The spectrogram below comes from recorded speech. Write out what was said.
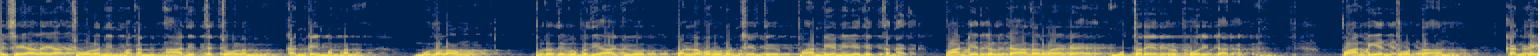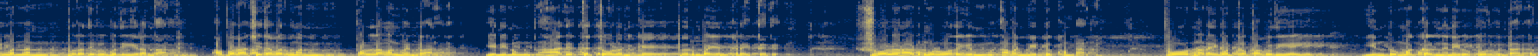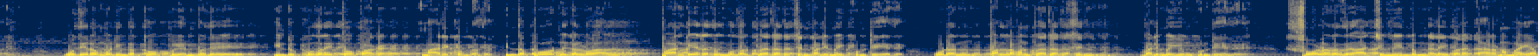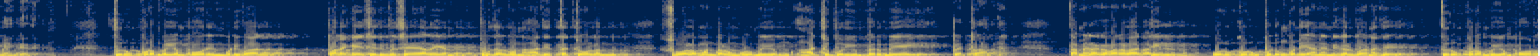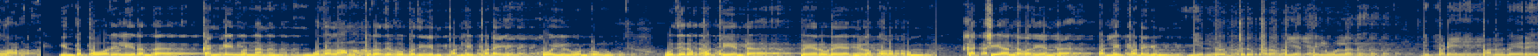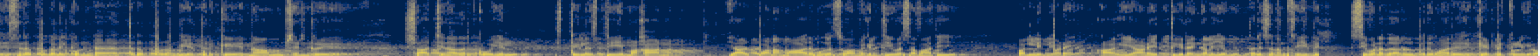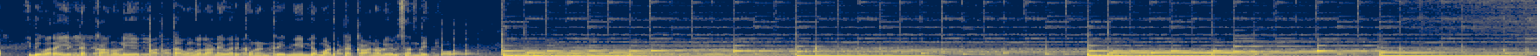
விஷயாலயா சோழனின் மகன் ஆதித்த சோழன் கங்கை மன்னன் முதலாம் பிரதிபதி ஆகியோர் பல்லவருடன் சேர்ந்து பாண்டியனை எதிர்த்தனர். பாண்டியர்களுக்கு ஆதரவாக முத்தரையர்கள் போரிட்டார்கள். பாண்டியன் தோற்றான் கங்கை மன்னன் பிரதி விபதி இறந்தான். அபராஜிதவர்மன் பல்லவன் வென்றான். எனினும் ஆதித்த சோழனுக்கு பெரும்பயன் கிடைத்தது. சோழ நாடு முழுவதையும் அவன் மீட்டுக்கொண்டான் போர் நடைபெற்ற பகுதியை இன்று மக்கள் நினைவு கூறுகின்றார்கள். உதிரம் வடிந்த தோப்பு என்பது இன்று குதிரை தோப்பாக மாறிக்கொண்டது. இந்த போர் நிகழ்வால் பாண்டியரது முதல் பேரரசின் வலிமை குன்றியது. உடன் பல்லவன் பேரரசின் வலிமையும் குன்றியது. சோழரது ஆட்சி மீண்டும் நிலை பெற காரணமாய் அமைந்தது. திருப்புறம்பியம் போரின் முடிவால் பரகேசரி விசயாலயன் புதல்வன் ஆதித்த சோழன் சோழ மண்டலம் முழுமையும் ஆட்சி புரியும் பெருமையை பெற்றான். தமிழக வரலாற்றில் ஒரு குறிப்பிடும்படியான நிகழ்வானது திருப்புறம்பியம் போர்தான். இந்த போரில் இறந்த கங்கை மன்னன் முதலாம் பிரதிபதியின் பள்ளிப்படை கோயில் ஒன்றும் உதிரப்பட்டி என்ற பெயருடைய நிலப்பரப்பும் கட்சியாண்டவர் என்ற பள்ளிப்படையும் இன்றும் திருப்புரம்பியத்தில் உள்ளது. இப்படி பல்வேறு சிறப்புகளை கொண்ட திருப்புரம்பியத்திற்கு நாம் சென்று சாட்சிநாதர் கோயில் ஸ்ரீலஸ்ரீ மகான் யாழ்ப்பாணம் ஆறுமுக சுவாமிகள் ஜீவசமாதி பள்ளிப்படை ஆகிய அனைத்து இடங்களையும் தரிசனம் செய்து சிவனது அருள் பெறுமாறு கேட்டுக்கொள்கிறோம். இதுவரை இந்த காணொலியை பார்த்த உங்கள் அனைவருக்கும் நன்றி. மீண்டும் அடுத்த காணொளியில் சந்திப்போம்.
